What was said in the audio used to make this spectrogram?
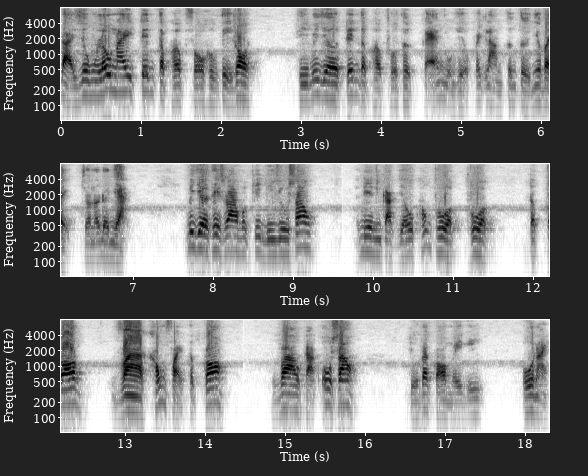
đã dùng lâu nay trên tập hợp số hữu tỷ rồi. Thì bây giờ trên tập hợp số thực, các em cũng hiểu cách làm tương tự như vậy, cho nó đơn giản. Bây giờ thầy ra một cái ví dụ sau. Điền các dấu không thuộc thuộc tập con và không phải tập con vào các ô sau. Chúng ta có mấy cái ô này.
